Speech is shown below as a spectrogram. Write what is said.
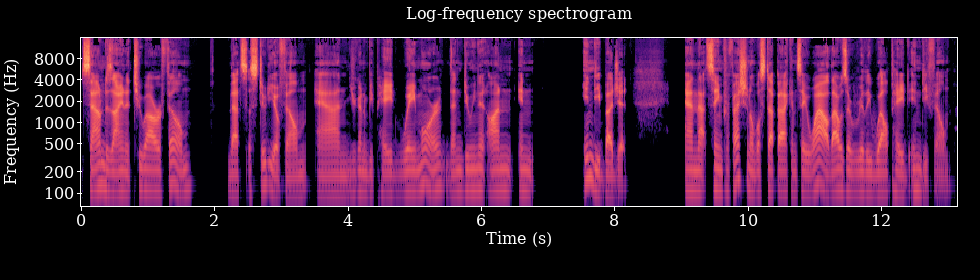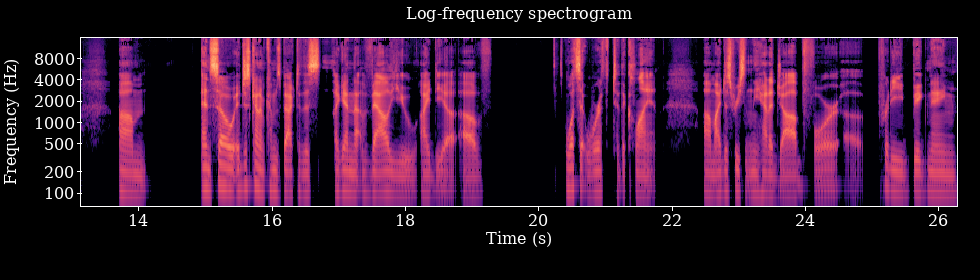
sound design a two hour film that's a studio film and you're going to be paid way more than doing it on an indie budget. And that same professional will step back and say, wow, that was a really well paid indie film. Um, and so it just kind of comes back to this again that value idea of what's it worth to the client. Um, i just recently had a job for a pretty big name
